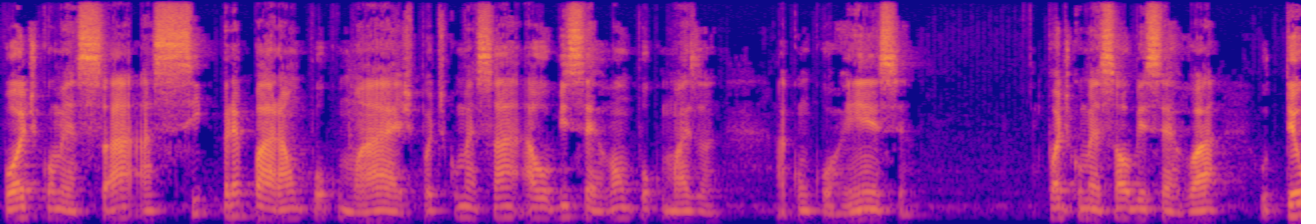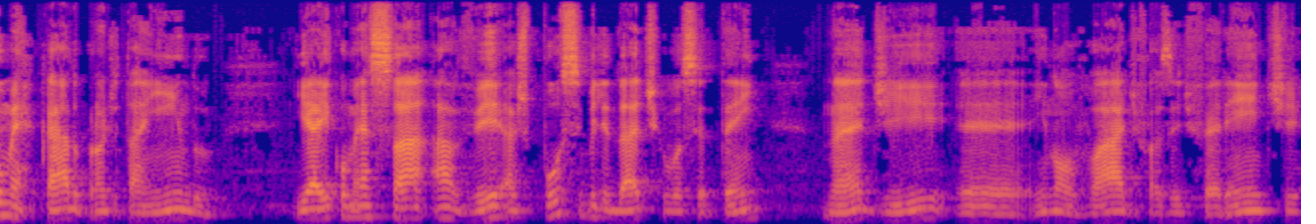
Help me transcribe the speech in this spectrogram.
pode começar a se preparar um pouco mais, pode começar a observar um pouco mais a, a concorrência, pode começar a observar o teu mercado para onde está indo e aí começar a ver as possibilidades que você tem né, de é, inovar, de fazer diferente,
